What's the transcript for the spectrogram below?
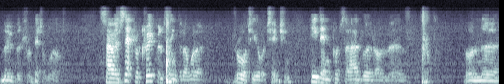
movement for a better world. So it's that recruitment thing that I want to draw to your attention. He then puts the hard word on um, on uh,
